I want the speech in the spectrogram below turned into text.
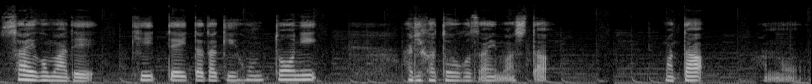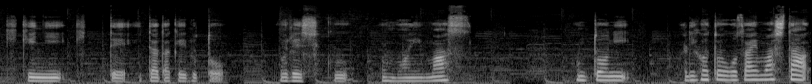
最後まで聞いていただき本当にありがとうございました。またあの聞きに来ていただけると嬉しく思います。本当にありがとうございました。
